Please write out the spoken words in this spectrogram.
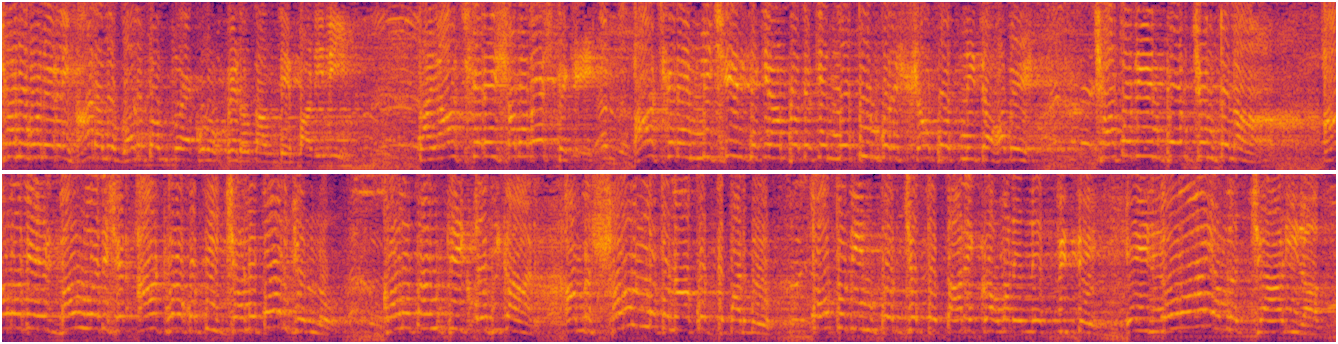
জনগণের এই হারানো গণতন্ত্র এখনও ফেরত আনতে পারিনি। তাই আজকের এই সমাবেশ থেকে, আজকের এই মিছিল থেকে আপনাদেরকে নতুন করে শপথ নিতে হবে। যতদিন পর্যন্ত না আমাদের বাংলাদেশের আঠারো কোটি জনতার জন্য গণতান্ত্রিক অধিকার আমরা সমুন্নত না করতে পারব ততদিন পর্যন্ত তারেক রহমানের নেতৃত্বে এই লড়াই আমরা জারি রাখব।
